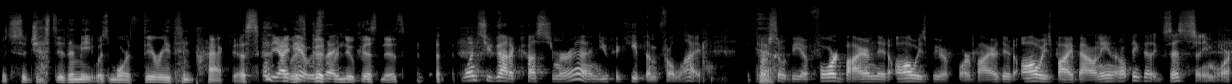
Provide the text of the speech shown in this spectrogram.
which suggested to me it was more theory than practice. Well, the it idea was was good for new could- business. Once you got a customer in, you could keep them for life. The Yeah. person would be a Ford buyer, and they'd always be a Ford buyer. They'd always buy Bounty, and I don't think that exists anymore.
